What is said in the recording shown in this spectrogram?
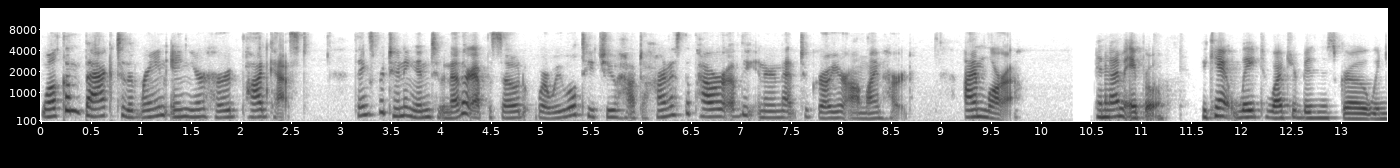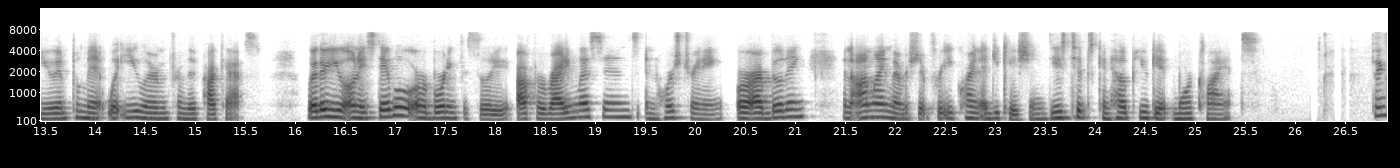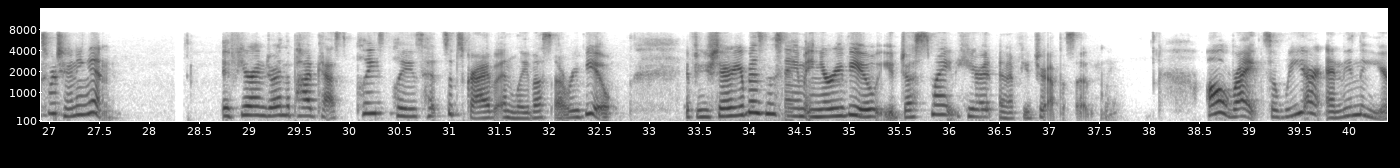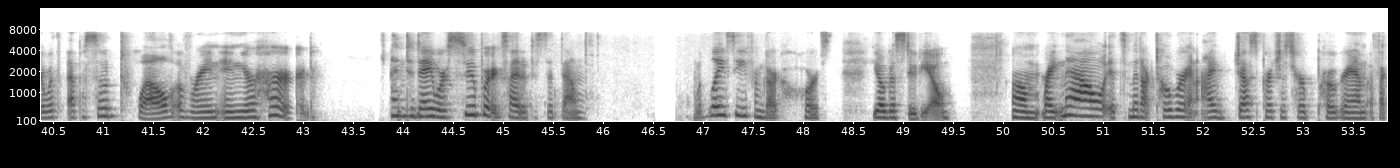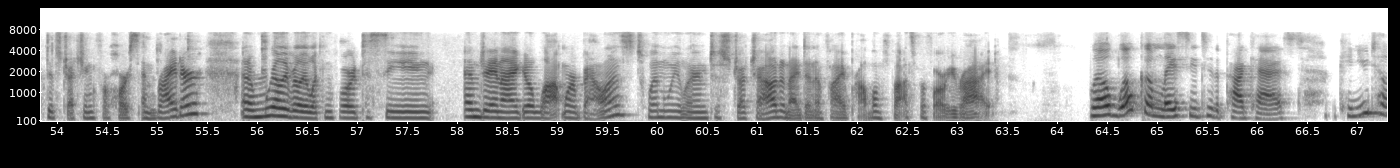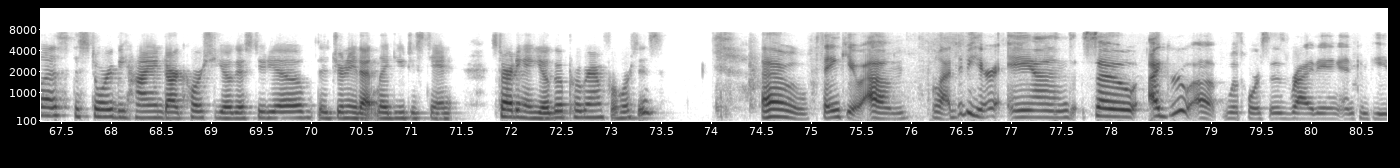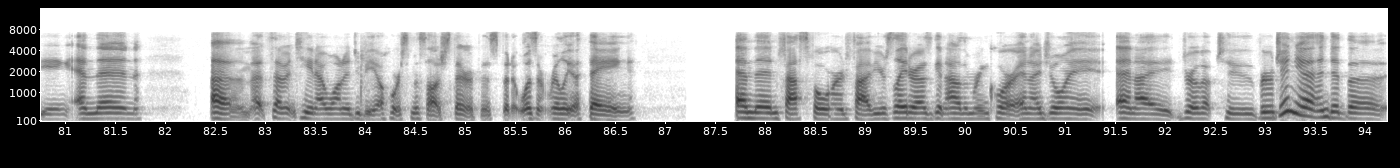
Welcome back to the Rein in Your Herd podcast. Thanks for tuning in to another episode where we will teach you how to harness the power of the internet to grow your online herd. I'm Laura. And I'm April. We can't wait to watch your business grow when you implement what you learn from the podcast. Whether you own a stable or a boarding facility, offer riding lessons and horse training, or are building an online membership for equine education, these tips can help you get more clients. Thanks for tuning in. If you're enjoying the podcast, please, please hit subscribe and leave us a review. If you share your business name in your review, you just might hear it in a future episode. All right, so we are ending the year with episode 12 of Rein in Your Herd. And today we're super excited to sit down with Lacey from Dark Horse Yoga Studio. Um, right now, it's mid October, and I just purchased her program, Effective Stretching for Horse and Rider. And I'm really, really looking forward to seeing MJ and I get a lot more balanced when we learn to stretch out and identify problem spots before we ride. Well, welcome, Lacey, to the podcast. Can you tell us the story behind Dark Horse Yoga Studio, the journey that led you to stand, starting a yoga program for horses? Oh, thank you. Um, glad to be here. And so I grew up with horses riding and competing. And then um, at 17, I wanted to be a horse massage therapist, but it wasn't really a thing. And then fast forward five years later, I was getting out of the Marine Corps and I joined and I drove up to Virginia and did the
